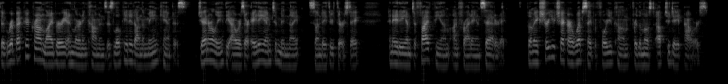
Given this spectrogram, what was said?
The Rebecca Crown Library and Learning Commons is located on the main campus. Generally, the hours are 8 a.m. to midnight, Sunday through Thursday, and 8 a.m. to 5 p.m. on Friday and Saturday. But make sure you check our website before you come for the most up-to-date hours.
